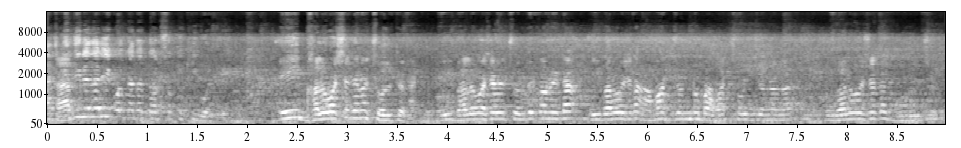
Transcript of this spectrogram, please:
আজকের দিনে দাঁড়িয়ে কলকাতার দর্শককে কি বলবে? এই ভালোবাসা যেন চলতে থাকে। এই ভালোবাসাটা চলতে কারণ এটা এই ভালোবাসাটা আমার জন্য বা আমার ছবির জন্য না এই ভালোবাসাটা গুরুর জন্য।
